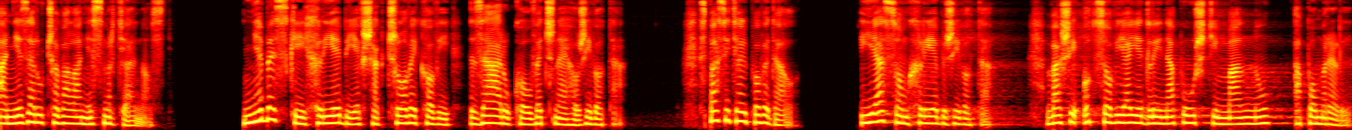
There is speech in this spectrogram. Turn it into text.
a nezaručovala nesmrteľnosť. Nebeský chlieb je však človekovi zárukou väčšného života. Spasiteľ povedal, ja som chlieb života. Vaši otcovia jedli na púšti mannu a pomreli.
